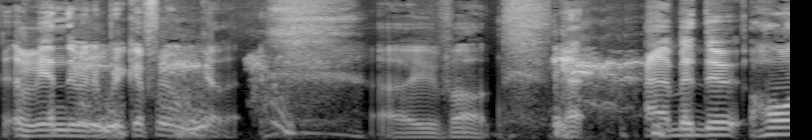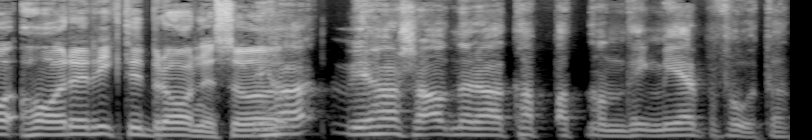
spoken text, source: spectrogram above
Jag vet inte hur det brukar funka. Där. Ja, ju fan. Nej, nej, men du, ha, ha det riktigt bra nu så... Vi, hör, vi hörs av när du har tappat någonting mer på foten.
